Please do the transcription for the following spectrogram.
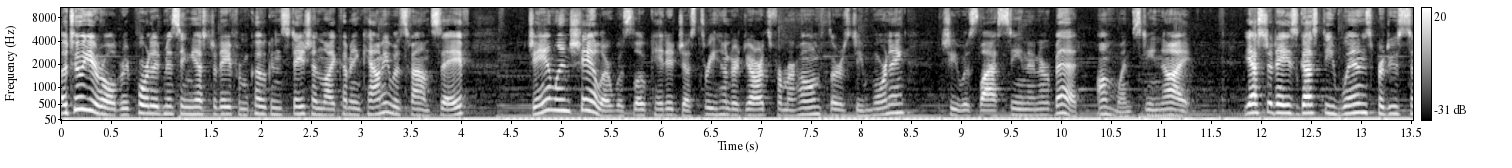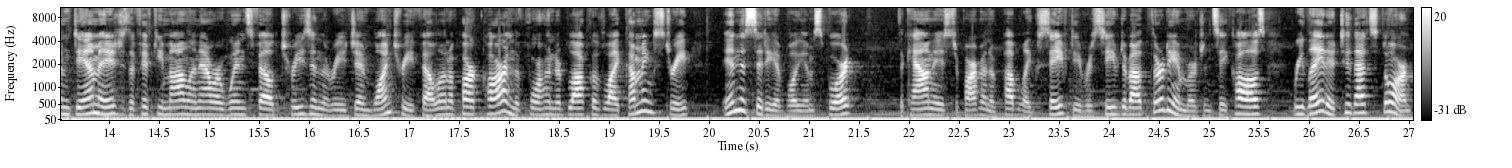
A two year old reported missing yesterday from Cogan Station, Lycoming County, was found safe. Jalen Shaler was located just 300 yards from her home Thursday morning. She was last seen in her bed on Wednesday night. Yesterday's gusty winds produced some damage. The 50 mile an hour winds felled trees in the region. One tree fell on a parked car in the 400 block of Lycoming Street in the city of Williamsport. The county's Department of Public Safety received about 30 emergency calls related to that storm,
